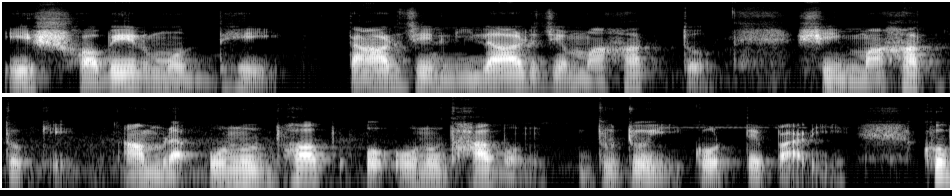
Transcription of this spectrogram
এ সবের মধ্যেই তার যে লীলার যে মাহাত্ম্য, সেই মাহাত্ম্যকে আমরা অনুভব ও অনুধাবন দুটোই করতে পারি। খুব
